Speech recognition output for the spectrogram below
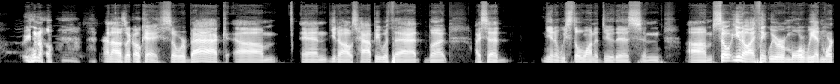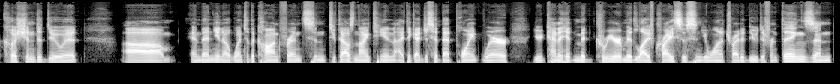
you know, and I was like, okay, so we're back. Um, and you know, I was happy with that, but I said, you know, we still want to do this. And um, so, you know, I think we were more, we had more cushion to do it. Um, and then you know went to the conference in 2019 i think i just hit that point where you kind of hit mid-career midlife crisis and you want to try to do different things and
